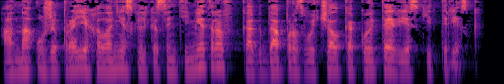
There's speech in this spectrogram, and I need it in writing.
Она уже проехала несколько сантиметров, когда прозвучал какой-то резкий треск.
